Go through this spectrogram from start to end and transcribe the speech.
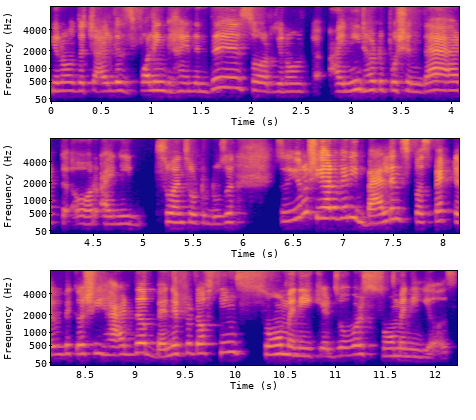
you know the child is falling behind in this or you know i need her to push in that or i need so and so to do so. So you know she had a very balanced perspective because she had the benefit of seeing so many kids over so many years.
